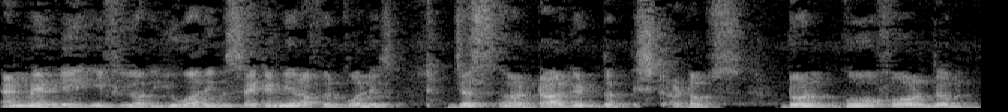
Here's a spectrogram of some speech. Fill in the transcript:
And mainly if you are, you are in the second year of your college just uh, target the startups. Don't go for the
